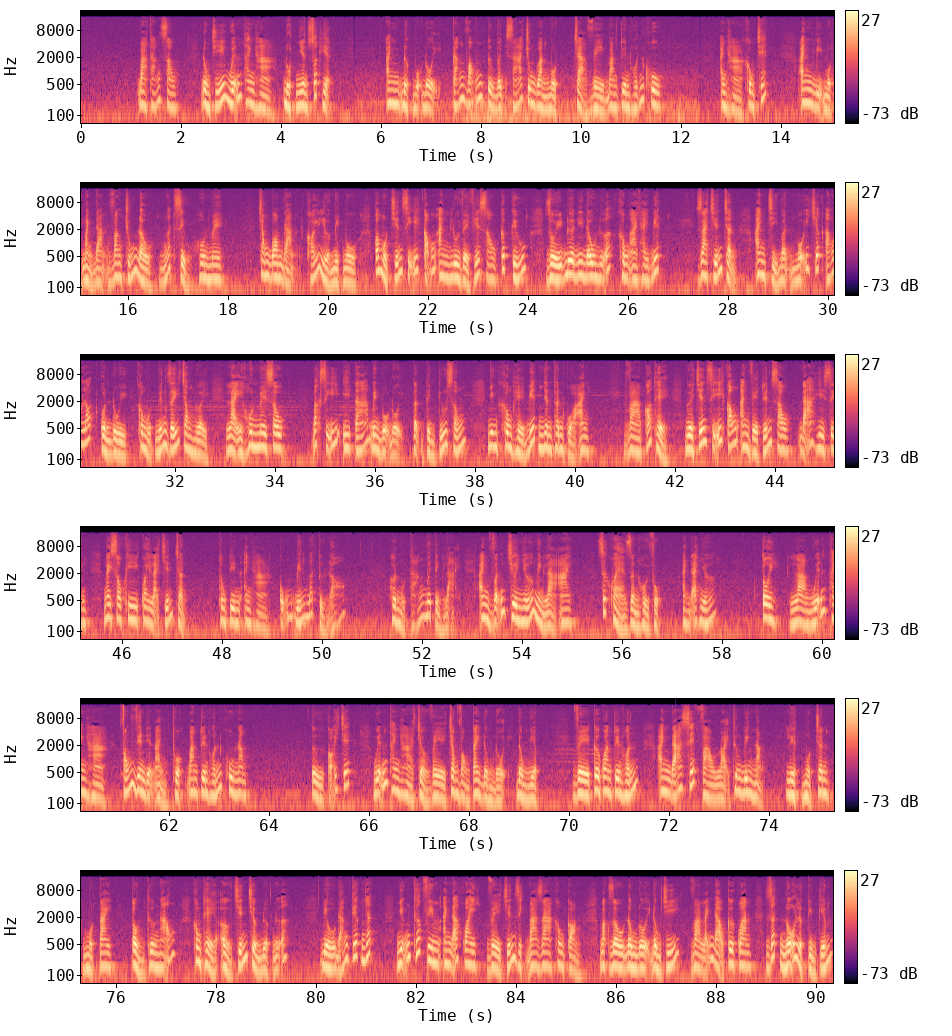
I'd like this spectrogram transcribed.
Ba tháng sau, đồng chí Nguyễn Thanh Hà đột nhiên xuất hiện. Anh được bộ đội cáng võng từ bệnh xá trung đoàn 1 trả về ban tuyên huấn khu. Anh Hà không chết, anh bị một mảnh đạn văng trúng đầu, ngất xỉu, hôn mê. Trong bom đạn, khói lửa mịt mù, có một chiến sĩ cõng anh lui về phía sau cấp cứu, rồi đưa đi đâu nữa không ai hay biết. Ra chiến trận, anh chỉ bận mỗi chiếc áo lót quần đùi, không một miếng giấy trong người, lại hôn mê sâu. Bác sĩ, y tá bên bộ đội tận tình cứu sống, nhưng không hề biết nhân thân của anh. Và có thể người chiến sĩ cõng anh về tuyến sau đã hy sinh ngay sau khi quay lại chiến trận. Thông tin anh Hà cũng biến mất từ đó. Hơn một tháng mới tỉnh lại, anh vẫn chưa nhớ mình là ai. Sức khỏe dần hồi phục, anh đã nhớ. Tôi là Nguyễn Thanh Hà, phóng viên điện ảnh thuộc Ban tuyên huấn khu 5. Từ cõi chết, Nguyễn Thanh Hà trở về trong vòng tay đồng đội, đồng nghiệp. Về cơ quan tuyên huấn, anh đã xếp vào loại thương binh nặng, liệt một chân, một tay, tổn thương não, không thể ở chiến trường được nữa. Điều đáng tiếc nhất, những thước phim anh đã quay về chiến dịch Ba Gia không còn, mặc dầu đồng đội, đồng chí và lãnh đạo cơ quan rất nỗ lực tìm kiếm.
